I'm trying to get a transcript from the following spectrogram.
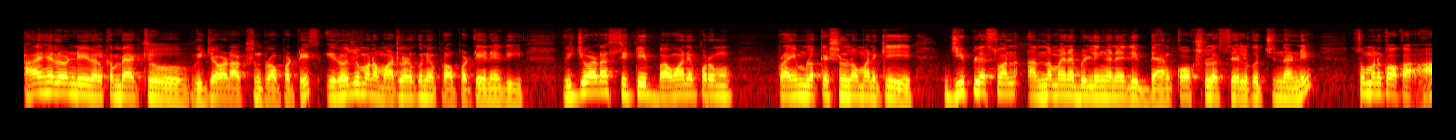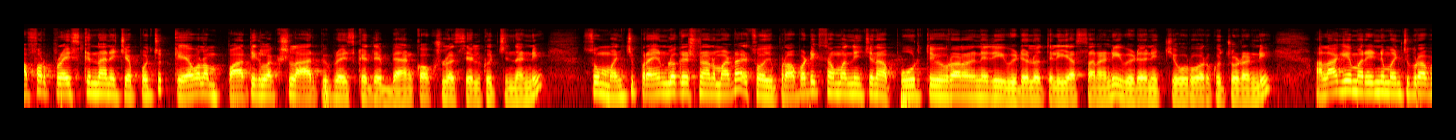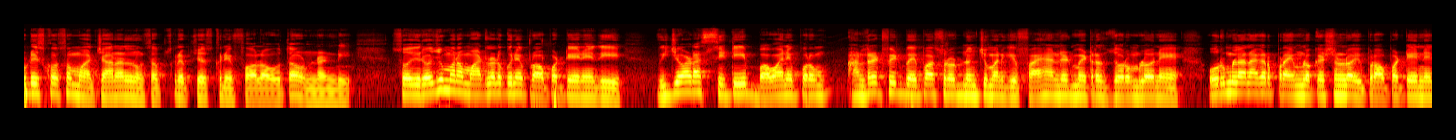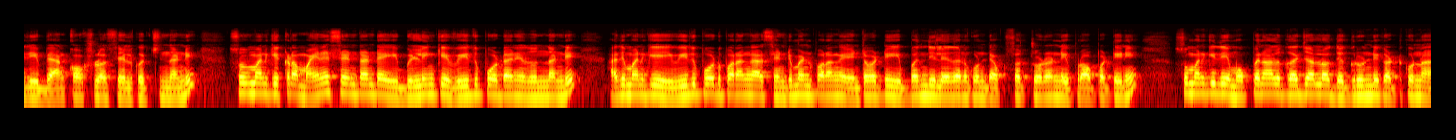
Hi hello అండి. Welcome back to Vijayawada auction properties. ఈరోజు మనం మాట్లాడుకునే ప్రాపర్టీ అనేది విజయవాడ సిటీ భవానీపురం ప్రైమ్ లొకేషన్లో మనకి జీ ప్లస్ వన్ అందమైన బిల్డింగ్ అనేది బ్యాంకాక్స్లో సేల్కి వచ్చిందండి. సో మనకు ఒక ఆఫర్ ప్రైస్ కింద అని చెప్పొచ్చు. కేవలం పాతిక లక్షల ఆర్పీ ప్రైస్కి అయితే బ్యాంకాక్స్లో సేల్కి వచ్చిందండి. సో మంచి ప్రైమ్ లొకేషన్ అనమాట సో ఈ ప్రాపర్టీకి సంబంధించిన పూర్తి వివరాలు అనేది ఈ వీడియోలో తెలియజేస్తానండి. ఈ వీడియోని చివరి వరకు చూడండి. అలాగే మరిన్ని మంచి ప్రాపర్టీస్ కోసం మా ఛానల్ను సబ్స్క్రైబ్ చేసుకుని ఫాలో అవుతూ ఉండండి. సో ఈరోజు మనం మాట్లాడుకునే ప్రాపర్టీ అనేది Vijayawada city Bhavanipuram hundred feet bypass road నుంచి మనకి ఫైవ్ హండ్రెడ్ మీటర్స్ దూరంలోనే ఉర్మిలా నగర్ ప్రైమ్ లొకేషన్లో ఈ ప్రాపర్టీ అనేది బ్యాంకాక్స్లో సేల్కి వచ్చిందండి. సో మనకి ఇక్కడ మైనస్ ఏంటంటే ఈ బిల్డింగ్కి వీధి పోటు అనేది ఉందండి. అది మనకి వీధి పరంగా సెంటిమెంట్ పరంగా ఎటువంటి ఇబ్బంది లేదనుకుంటే ఒకసారి చూడండి ఈ ప్రాపర్టీని. సో మనకి ఇది ముప్పై నాలుగు గజాల్లో దగ్గరుండి కట్టుకున్న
